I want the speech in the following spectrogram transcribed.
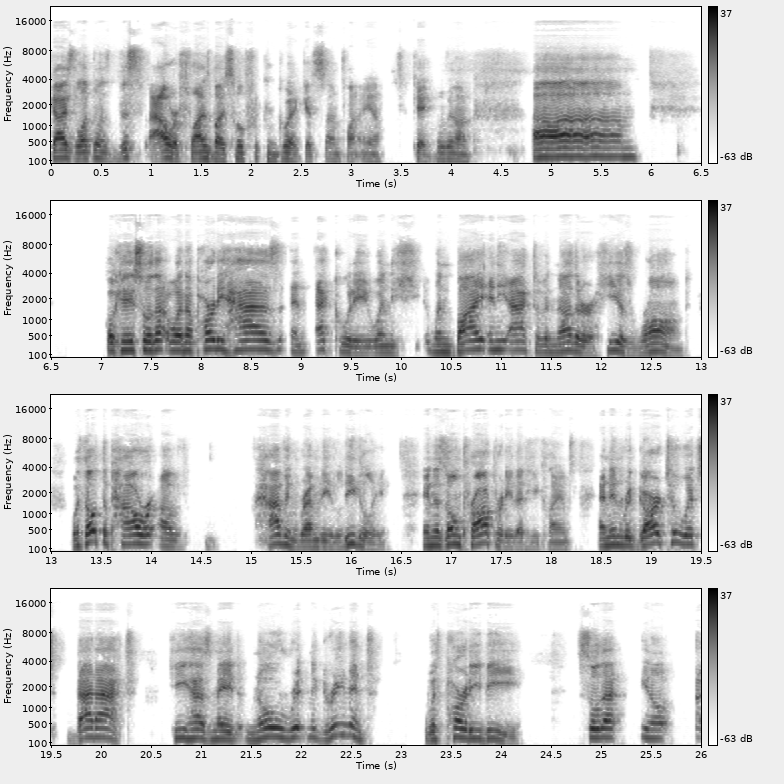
guys, loved ones, this hour flies by so freaking quick. It's I'm fine. You know. Okay, moving on. Um. Okay, so that when a party has an equity, when he, when by any act of another he is wronged, without the power of having remedy legally in his own property that he claims, and in regard to which that act he has made no written agreement with party B, so that you know Uh,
